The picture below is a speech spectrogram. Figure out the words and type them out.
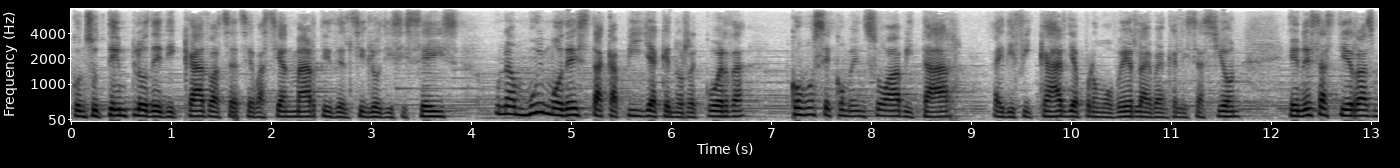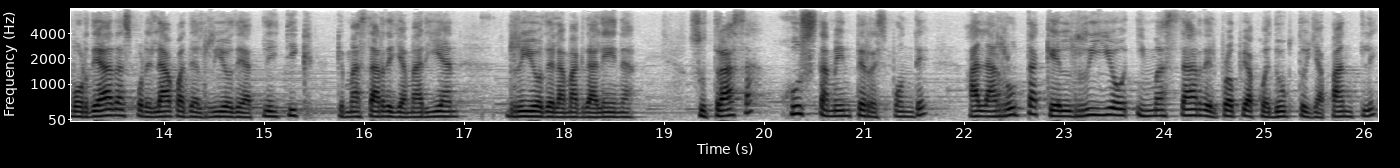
con su templo dedicado a San Sebastián Mártir del siglo XVI, una muy modesta capilla que nos recuerda cómo se comenzó a habitar a edificar y a promover la evangelización en esas tierras bordeadas por el agua del río de Atlitic, que más tarde llamarían río de la Magdalena. Su traza justamente responde a la ruta que el río y más tarde el propio acueducto Yapantle,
